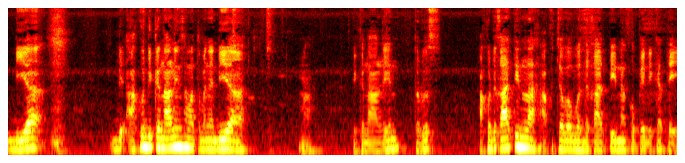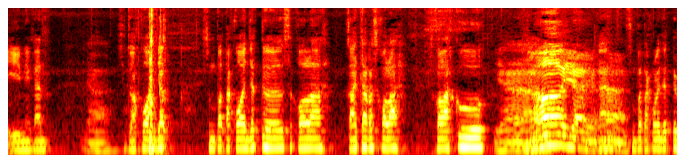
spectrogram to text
dia di, aku dikenalin sama temannya dia. Nah dikenalin terus aku dekatin lah. Aku coba buat dekatin aku PDKT ini kan. Ya. Situ aku ajak sempat aku ajak ke sekolah ke acara sekolah sekolahku ya oh iya ya iya kan sempat aku ajak ke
